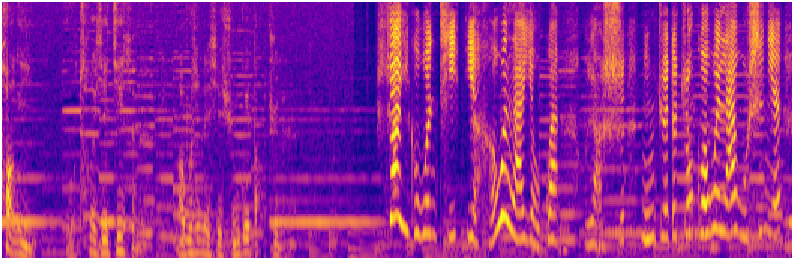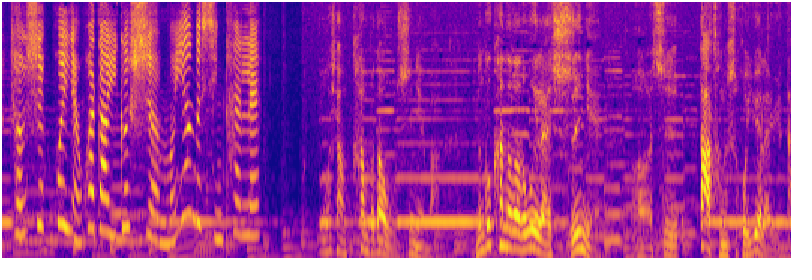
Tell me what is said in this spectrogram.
创意、有创新精神的人，而不是那些循规蹈矩的人。下一个问题也和未来有关，吴老师，您觉得中国未来五十年城市会演化到一个什么样的形态嘞？我想看不到五十年吧，能够看得到的未来十年，呃，是大城市会越来越大，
